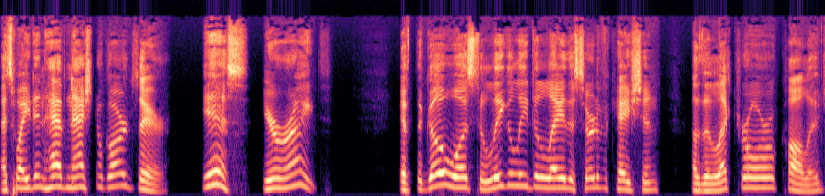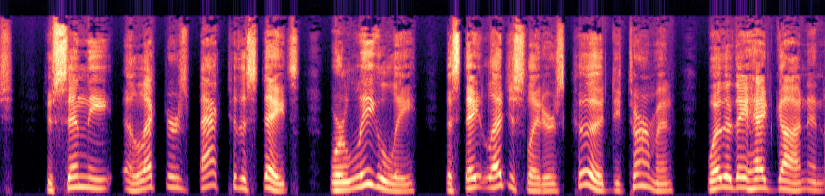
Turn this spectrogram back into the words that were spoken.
That's why you didn't have National Guards there. Yes, you're right. If the goal was to legally delay the certification of the Electoral College, to send the electors back to the states where legally the state legislators could determine whether they had gotten an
